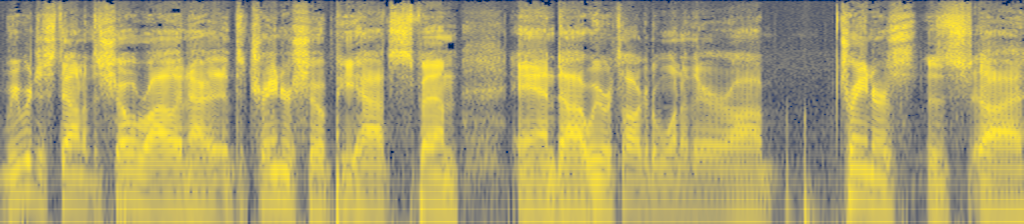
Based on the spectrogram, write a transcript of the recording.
we were just down at the show, Riley and I, at the trainer show, PHATS SPHEM, and uh, we were talking to one of their uh, trainers, is, uh,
